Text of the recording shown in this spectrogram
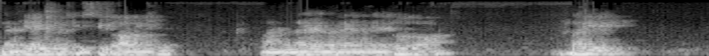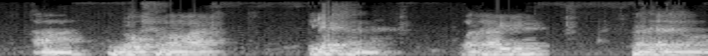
નથી આવી પછી સીટો આવી છે. માન્ય નરેન્દ્રભાઈના નેતૃત્વમાં. ફરી આ લોકસભામાં ઇલેક્શન વધાવીને પ્રજાજનોનો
